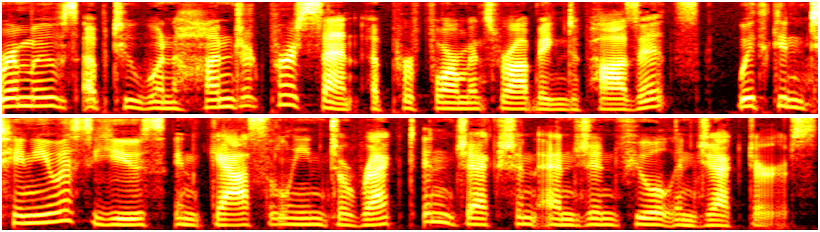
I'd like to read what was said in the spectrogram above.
removes up to 100% of performance robbing deposits with continuous use in gasoline direct injection engine fuel injectors.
